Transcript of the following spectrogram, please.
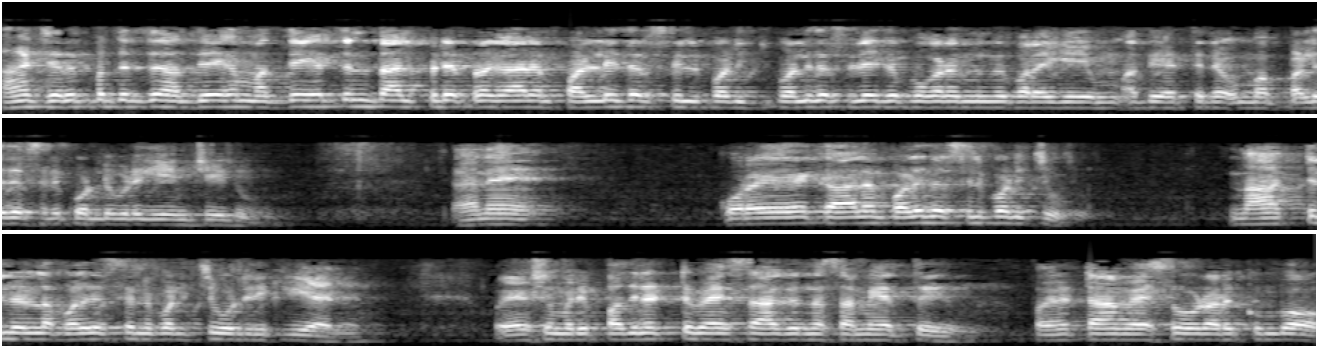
അങ്ങനെ ചെറുപ്പത്തിൽ അദ്ദേഹം അദ്ദേഹത്തിന്റെ താല്പര്യപ്രകാരം പള്ളി ദർസിൽ പഠിച്ചു പള്ളി ദർസിലേക്ക് പോകണമെന്ന് പറയുകയും അദ്ദേഹത്തിന്റെ ഉമ്മ പള്ളി ദർസിൽ കൊണ്ടുവിടുകയും ചെയ്തു. അങ്ങനെ കുറെ കാലം പള്ളി ദർസിൽ പഠിച്ചു. നാട്ടിലുള്ള പള്ളി ദർസിൽ പഠിച്ചുകൊണ്ടിരിക്കുകയായിരുന്നു. ഏകദേശം ഒരു പതിനെട്ട് വയസ്സാകുന്ന സമയത്ത് പതിനെട്ടാം വയസ്സോട് അടുക്കുമ്പോൾ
